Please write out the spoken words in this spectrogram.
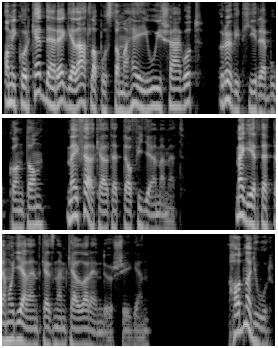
Amikor kedden reggel átlapoztam a helyi újságot, rövid hírre bukkantam, mely felkeltette a figyelmemet. Megértettem, hogy jelentkeznem kell a rendőrségen. Hadnagy úr,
